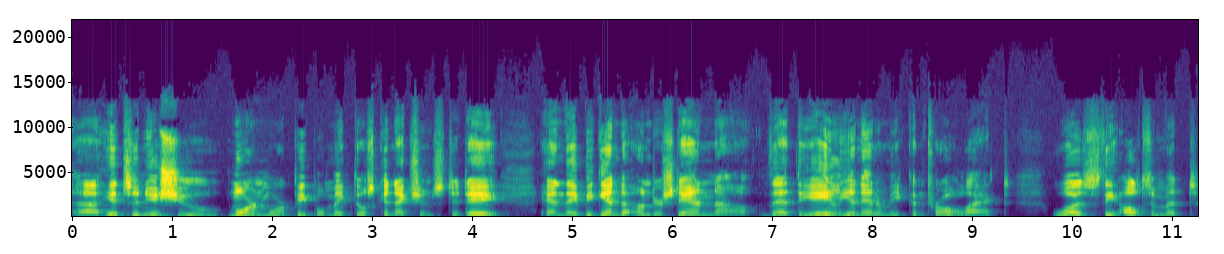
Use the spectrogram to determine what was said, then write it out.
uh, it's an issue, more and more people make those connections today, and they begin to understand now that the Alien Enemy Control Act was the ultimate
